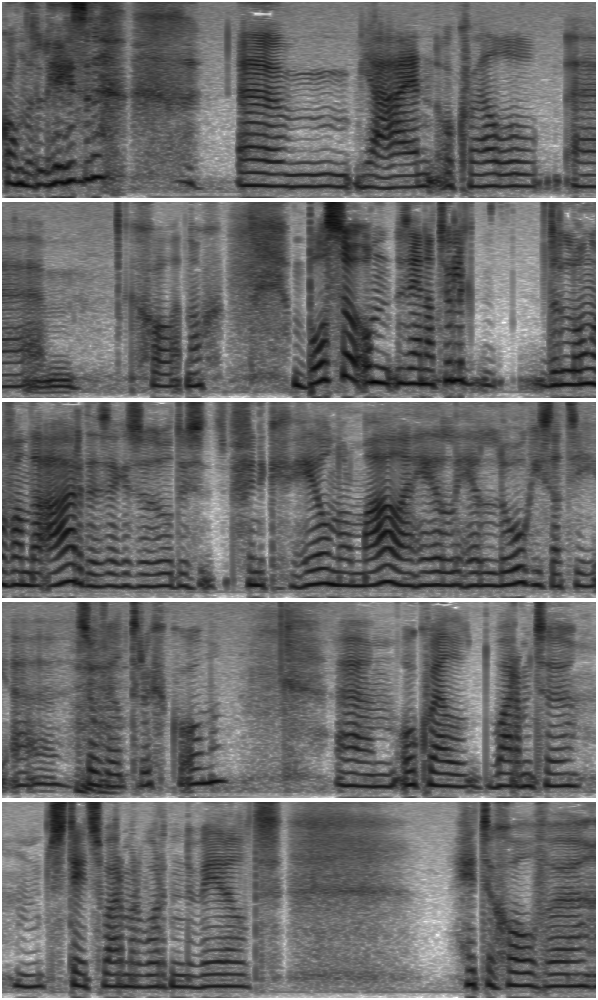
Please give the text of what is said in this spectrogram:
konden lezen. um, ja, en ook wel, um, goh, wat nog. Bossen om, zijn natuurlijk de longen van de aarde, zeggen ze zo. Dus dat vind ik heel normaal en heel, heel logisch dat die uh, zoveel terugkomen. Um, ook wel warmte, steeds warmer wordende wereld, hittegolven,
